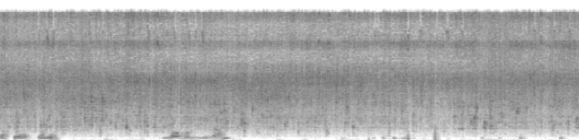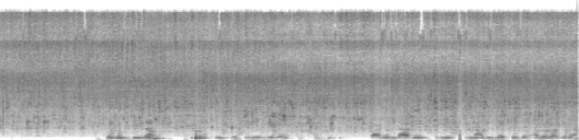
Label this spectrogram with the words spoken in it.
তাতে এক লবণ দিলাম। হলুদ দিলাম। একটু চিনি দেবো। কারণ ডালে একটু মিষ্টি না দিলে খেতে ভালো লাগে না।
